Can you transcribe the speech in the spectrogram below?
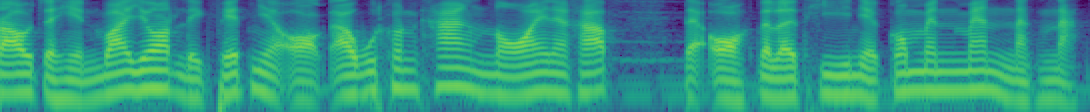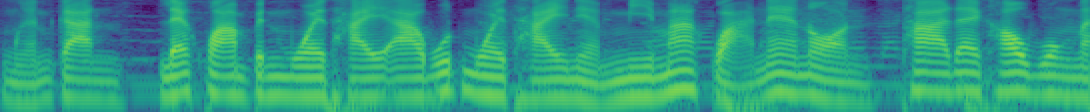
เราจะเห็นว่ายอดเหล็กเพชรเนี่ยออกอาวุธค่อนข้างน้อยนะครับ แต่ออกแต่ละทีเนี่ยก็แม่นๆหนักๆเหมือนกัน และความเป็นมวยไทยอาวุธมวยไทยเนี่ยมีมากกว่าแน่นอน ถ้าได้เข้าวงใน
